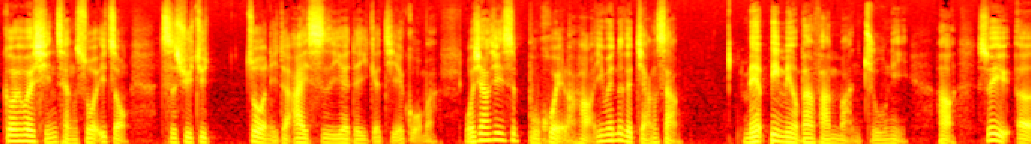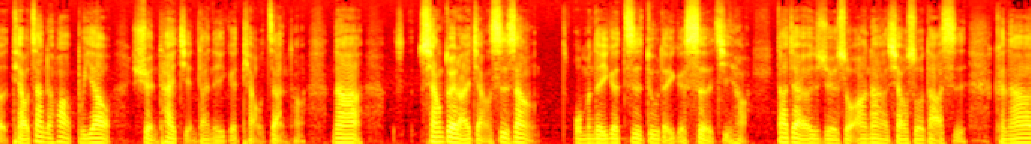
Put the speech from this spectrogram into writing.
各位会形成说一种持续去做你的爱事业的一个结果吗？我相信是不会了哈，因为那个奖赏没有并没有办法满足你，好，所以呃挑战的话不要选太简单的一个挑战哈，那。相对来讲，事实上，我们的一个制度的一个设计，哈，大家有就觉得说啊，那销售大师可能要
